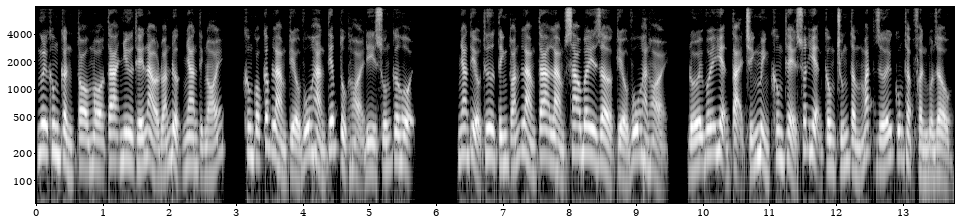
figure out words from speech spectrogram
ngươi không cần tò mò ta như thế nào đoán được nhan tịch nói, không có cấp làm Tiểu Vũ Hàn tiếp tục hỏi đi xuống cơ hội. Nhan tiểu thư tính toán làm ta làm sao bây giờ Tiểu Vũ Hàn hỏi, đối với hiện tại chính mình không thể xuất hiện công chúng tầm mắt dưới cũng thập phần buồn rầu.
